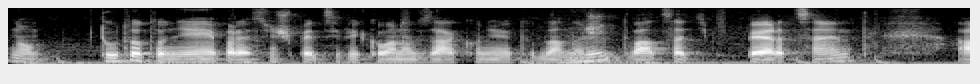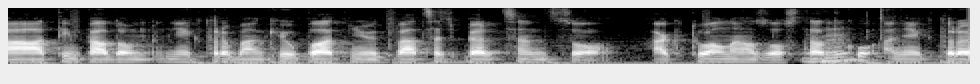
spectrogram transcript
No, tuto to nie je presne špecifikované v zákone, je to dané, mm-hmm. že 20% a tým pádom niektoré banky uplatňujú 20% zo aktuálneho zostatku mm-hmm. a niektoré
